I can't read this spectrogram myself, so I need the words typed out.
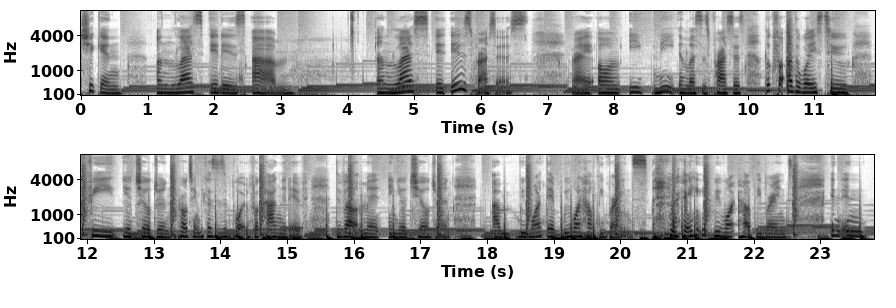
chicken unless it is um, unless it is processed right or eat meat unless it's processed look for other ways to feed your children protein because it's important for cognitive development in your children. Um, we want their we want healthy brains, right? We want healthy brains, and, and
